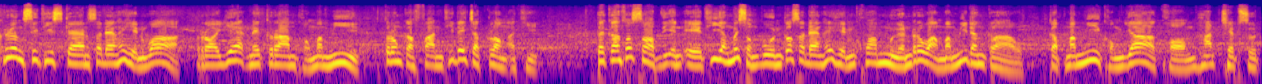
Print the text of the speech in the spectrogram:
เครื่อง CT สแกนแสดงให้เห็นว่ารอยแยกในกรามของมัมมี่ตรงกับฟันที่ได้จากกล่องอัฐิแต่การทดสอบ DNA ที่ยังไม่สมบูรณ์ก็แสดงให้เห็นความเหมือนระหว่างมัมมี่ดังกล่าว กับมัมมี่ของย่าของฮัตเชปซุด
